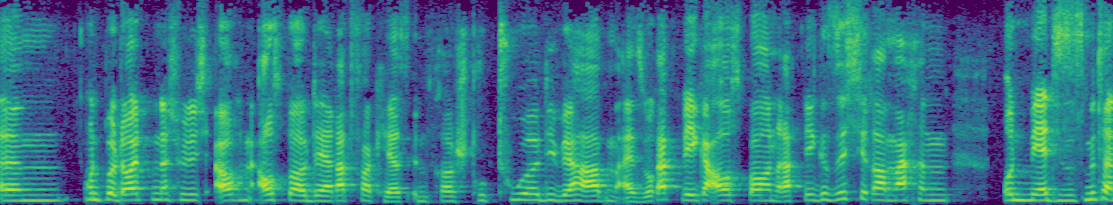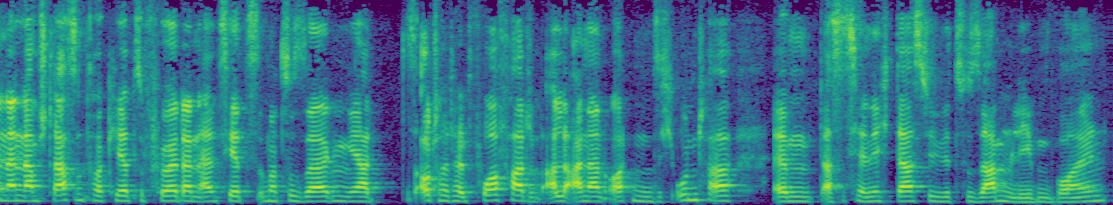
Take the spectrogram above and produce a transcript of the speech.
Ähm, und bedeuten natürlich auch einen Ausbau der Radverkehrsinfrastruktur, die wir haben, also Radwege ausbauen, Radwege sicherer machen, und mehr dieses Miteinander am Straßenverkehr zu fördern, als jetzt immer zu sagen, ja, das Auto hat halt Vorfahrt und alle anderen ordnen sich unter. Ähm, das ist ja nicht das, wie wir zusammenleben wollen.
